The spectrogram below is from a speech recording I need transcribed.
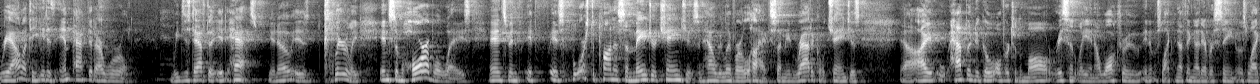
reality it has impacted our world. We just have to, it has, you know, is clearly in some horrible ways. And it's been, it, it's forced upon us some major changes in how we live our lives. I mean, radical changes. Uh, I happened to go over to the mall recently and I walked through and it was like nothing I'd ever seen. It was like,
